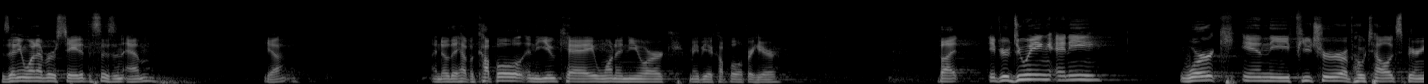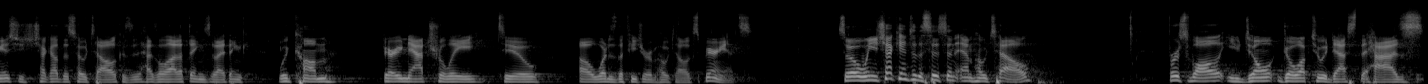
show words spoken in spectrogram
Has anyone ever stayed at the Citizen M? Yeah? I know they have a couple in the UK, one in New York, maybe a couple over here. But if you're doing any work in the future of hotel experience, you should check out this hotel because it has a lot of things that I think would come very naturally to uh, what is the future of hotel experience. So when you check into the Citizen M Hotel, first of all, you don't go up to a desk that has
